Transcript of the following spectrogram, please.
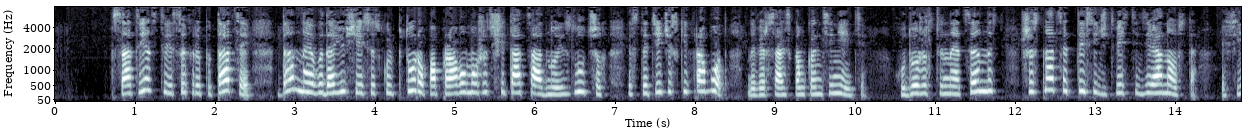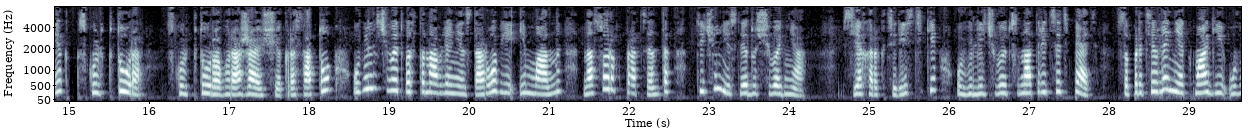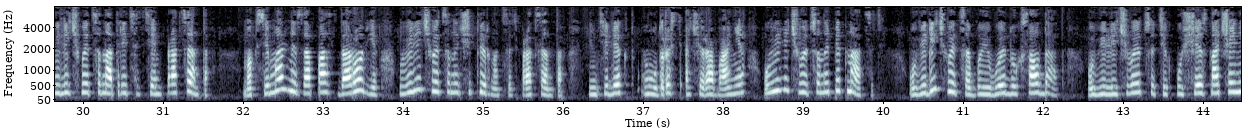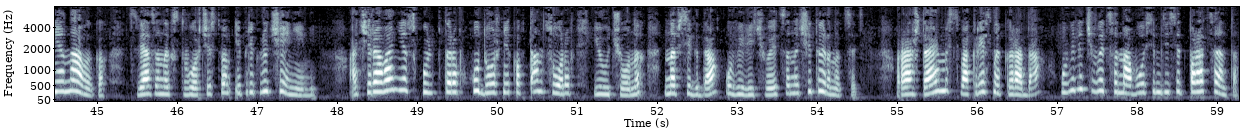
В соответствии с их репутацией, данная выдающаяся скульптура по праву может считаться одной из лучших эстетических работ на Версальском континенте. Художественная ценность 16290. Эффект скульптура. Скульптура, выражающая красоту, увеличивает восстановление здоровья и манны на 40% в течение следующего дня. Все характеристики увеличиваются на 35%. Сопротивление к магии увеличивается на 37%. Максимальный запас здоровья увеличивается на 14%. Интеллект, мудрость, очарование увеличиваются на 15%. Увеличивается боевой дух солдат. Увеличивается текущее значение навыков, связанных с творчеством и приключениями. Очарование скульпторов, художников, танцоров и ученых навсегда увеличивается на 14%. Рождаемость в окрестных городах увеличивается на 80%.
